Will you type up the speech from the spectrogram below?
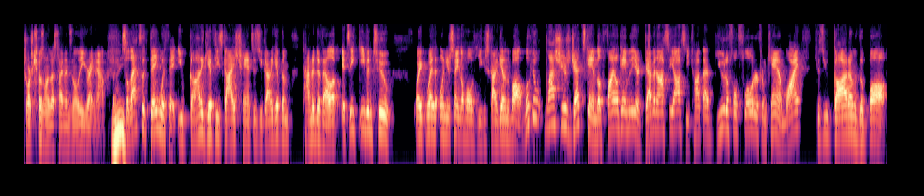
George Kittle's one of the best tight ends in the league right now. Right. So that's the thing with it. You got to give these guys chances. You got to give them time to develop. It's even to like when, when you're saying the whole, you just got to get him the ball. Look at last year's Jets game, the final game of the year. Devin Asiasi caught that beautiful floater from Cam. Why? Because you got him the ball.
